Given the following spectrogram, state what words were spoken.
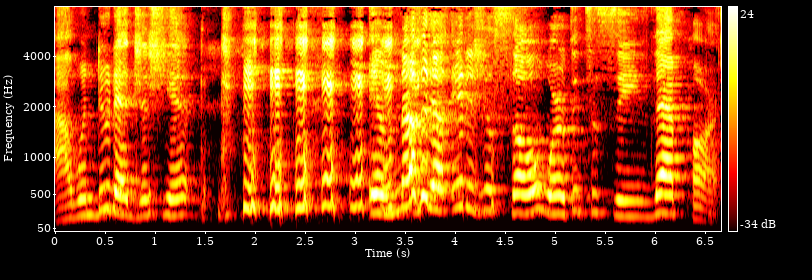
I wouldn't do that just yet. if nothing else, it is just so worth it to see that part.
